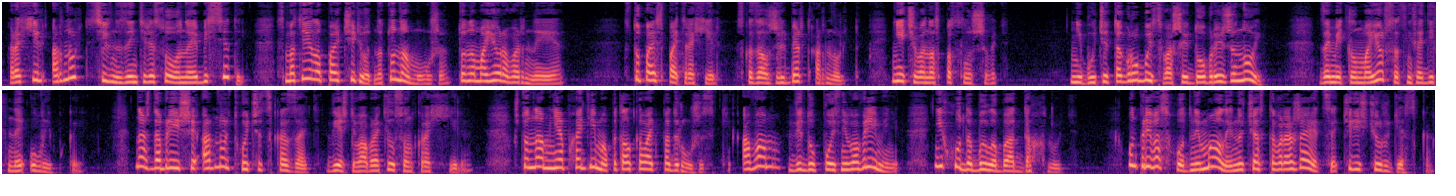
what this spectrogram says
Рахиль Арнольд, сильно заинтересованная беседой, смотрела поочередно то на мужа, то на майора Варнея. «Ступай спать, Рахиль», – сказал Жильберт Арнольд. Нечего нас подслушивать. Не будьте так грубы с вашей доброй женой, заметил майор со снисходительной улыбкой. Наш добрейший Арнольд хочет сказать, вежливо обратился он к Рахиле, что нам необходимо потолковать по-дружески, а вам, ввиду позднего времени, не худо было бы отдохнуть. Он превосходный малый, но часто выражается чересчур резко.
